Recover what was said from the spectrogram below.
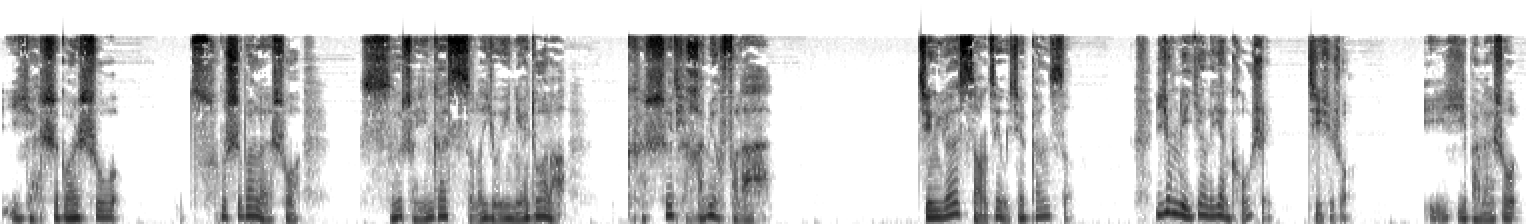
验尸官说，从尸斑来说，死者应该死了有一年多了，可尸体还没有腐烂。”警员嗓子有些干涩，用力咽了咽口水，继续说。一一般来说，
